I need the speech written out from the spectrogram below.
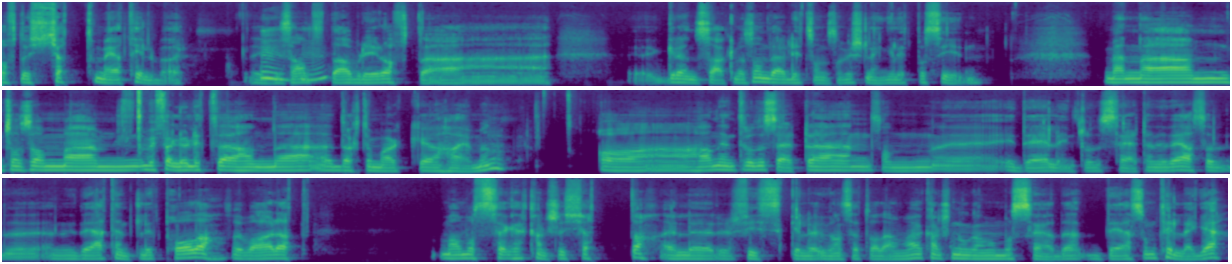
ofte kjøtt med tilbør. Ikke sant? Da blir det ofte eh, grønnsakene og sånn, det er litt sånn som vi slenger litt på siden. Men eh, sånn som Vi følger jo litt han dr. Mark Hyman. Og han introduserte en sånn eh, idé, eller introduserte en idé, altså en idé jeg tente litt på, da. Så det var at man må se kanskje kjøtt da, eller fisk eller uansett hva det er. Kanskje noen ganger man må se det, det som tillegget.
